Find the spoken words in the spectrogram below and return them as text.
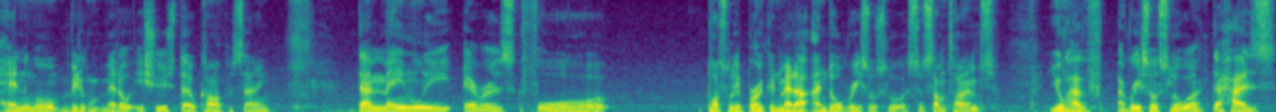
handling or metal issues they'll come up with saying. They're mainly errors for possibly a broken meta and or resource lua. So sometimes you'll have a resource lua that has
